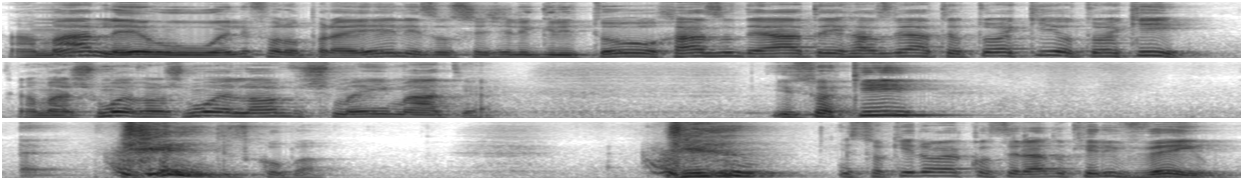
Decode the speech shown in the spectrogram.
Amar lehu, ele falou para eles, ou seja, ele gritou, raso de ata e raso de ata, eu estou aqui, eu estou aqui. Amar shmuel, shmuel, lov, shmei, matia. Isso aqui Desculpa. Isso aqui não é considerado que ele veio.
